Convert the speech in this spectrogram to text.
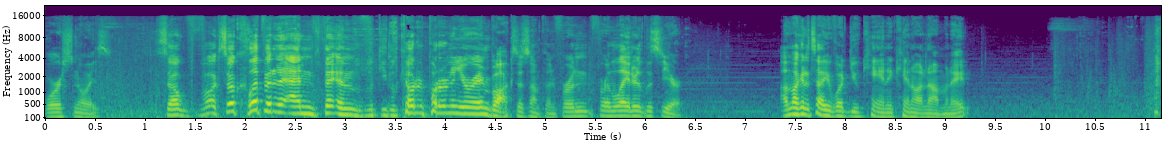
Worst noise. So so clip it and and put it in your inbox or something for for later this year. I'm not gonna tell you what you can and cannot nominate.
